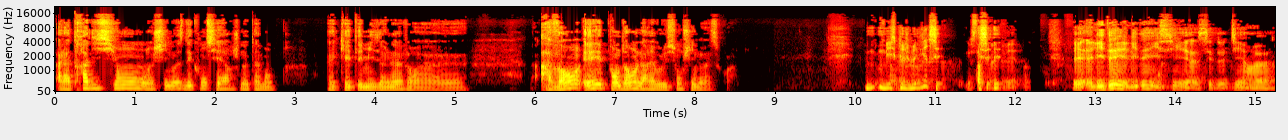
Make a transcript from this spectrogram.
à la tradition chinoise des concierges notamment, euh, qui a été mise en œuvre euh, avant et pendant la Révolution chinoise. Quoi. Mais ce que je veux dire, c'est... L'idée, l'idée ici, c'est de dire,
